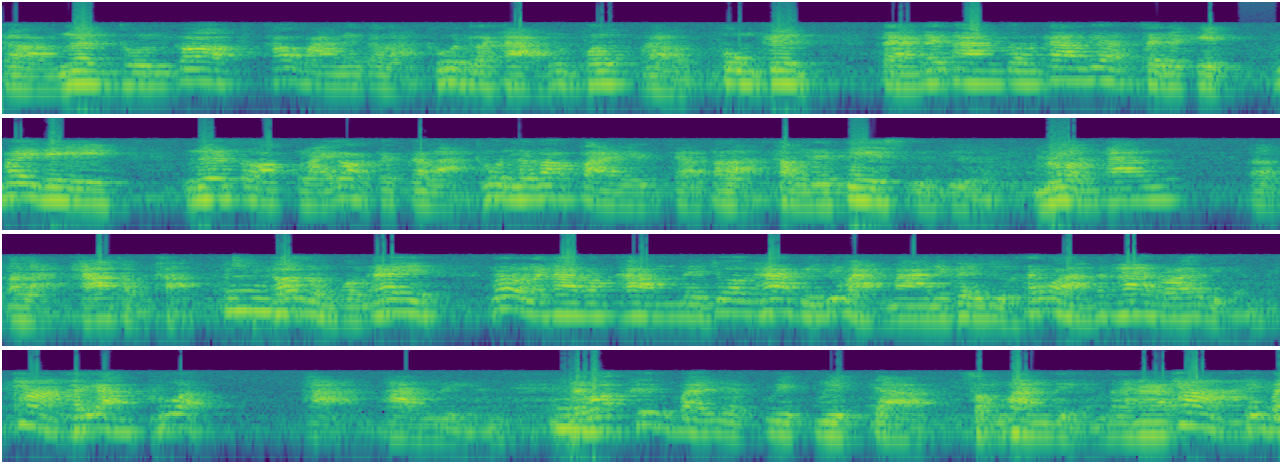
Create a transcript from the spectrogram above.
เอ่อเงินทุนก็เข้ามาในตลาดหุ้นราคาหุ้นเพิ่มเอ่อพุ่งขึ้น แต่ในทางตรงข้ามเนี่ยเศรษฐกิจไม่ดีเงินออกไหลออกจากตลาดหุ้นแล้วก็ไปจากตลาดคอมมูนิตี้อื่นๆ รวมทั้งเอ่อตลาดค้าทองคอืมำก็ส่งผลให้ เรื่องราคาทองคำในช่วง5ปีที่ผ่านมาเนี่ยเคยอยู่สักประมาณสัก500เหรียญค่ะ พยายามพรวดผ่านพันเหรียญอืมแล้วว่าขึ้นไปเนี่ยวิดวิดจากสองพันเหรียญนะฮะ ค่ะขึ้นไป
